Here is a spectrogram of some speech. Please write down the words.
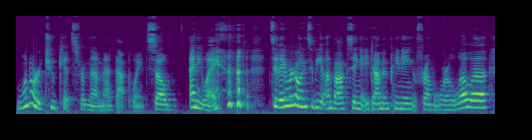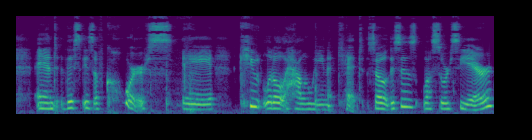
one or two kits from them at that point. So anyway, today we're going to be unboxing a diamond painting from Oraloa, and this is of course a cute little Halloween kit. So this is La Sorcière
